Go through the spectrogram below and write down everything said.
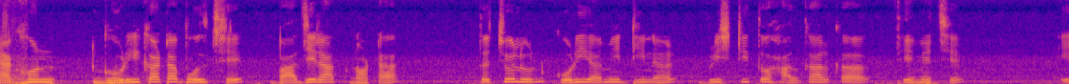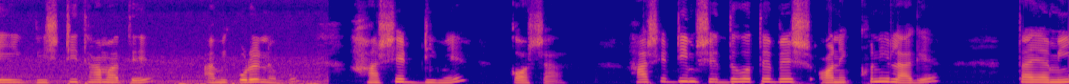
এখন ঘড়ি কাটা বলছে, বাজে রাত নটা। তো চলুন করি আমি ডিনার। বৃষ্টি তো হালকা হালকা থেমেছে। এই বৃষ্টি থামাতে আমি করে নেব হাঁসের ডিমের কষা। হাঁসের ডিম সেদ্ধ হতে বেশ অনেকক্ষণই লাগে, তাই আমি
